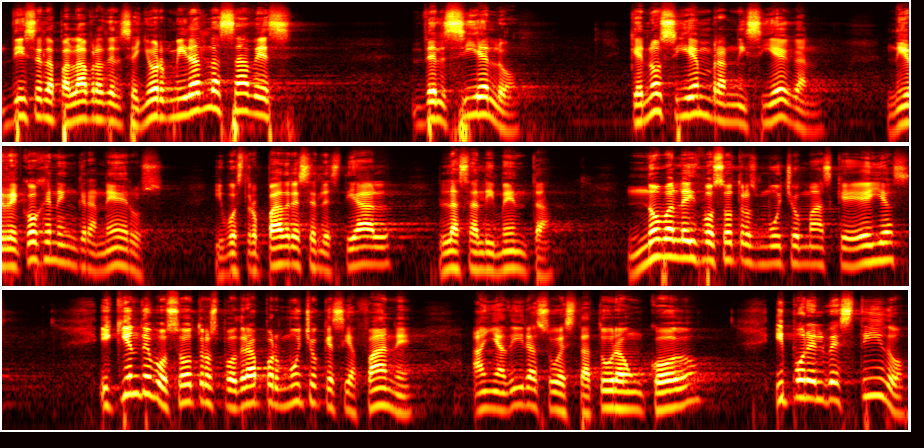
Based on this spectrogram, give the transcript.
Dice la palabra del Señor, mirad las aves del cielo, que no siembran ni ciegan, ni recogen en graneros, y vuestro Padre Celestial las alimenta. ¿No valéis vosotros mucho más que ellas? ¿Y quién de vosotros podrá, por mucho que se afane, añadir a su estatura un codo? Y por el vestido,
